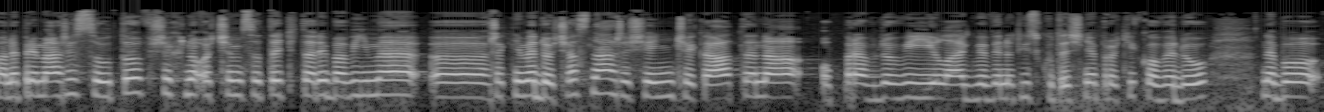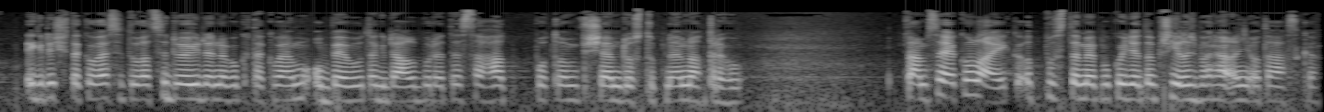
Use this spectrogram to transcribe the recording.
Pane primáři, jsou to všechno, o čem se teď tady bavíme, eh, řekněme, dočasná řešení? Čekáte na opravdový lék vyvinutý skutečně proti covidu? Nebo i když k takové situaci dojde nebo k takovému objevu, tak dál budete sahat po tom všem dostupném na trhu? Ptám se jako like, odpuste mi, pokud je to příliš banální otázka.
